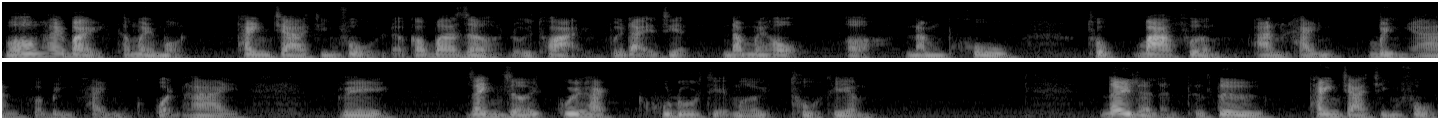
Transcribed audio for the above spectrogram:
Vào hôm 27 tháng 11, thanh tra chính phủ đã có 3 giờ đối thoại với đại diện 50 hộ ở 5 khu thuộc 3 phường An Khánh, Bình An và Bình Khánh quận 2 về danh giới quy hoạch khu đô thị mới Thủ Thiêm. Đây là lần thứ tư thanh tra chính phủ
